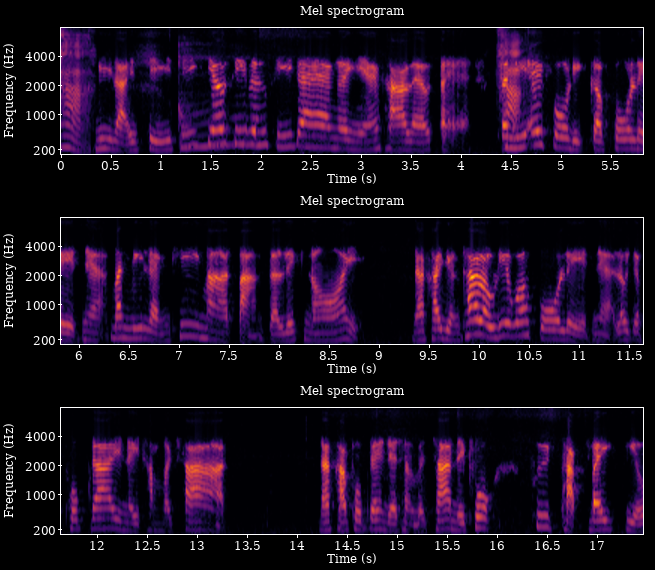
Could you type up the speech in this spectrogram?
ค่ะ มีหลายสีสีเขียวสีเหลืองสีแดงอะไรเงี้ยค่ะ แล้วแต่ตอนนี้ไอ้โฟลิกกับโฟเลตเนี่ยมันมีแหล่งที่มาต่างกันเล็กน้อยนะคะ อย่างถ้าเราเรียกว่าโฟเลตเนี่ย เราจะพบได้ในธรรมชาตินะคะ พบได้ในธรรมชาติในพวกพืชผักใบเขียว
